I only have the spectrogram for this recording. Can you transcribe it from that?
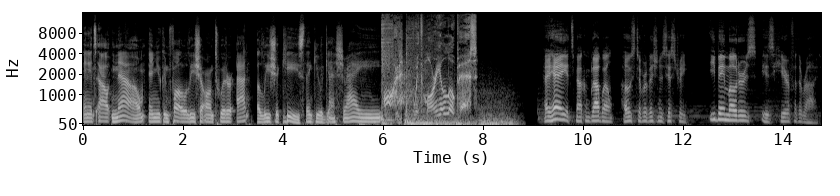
and it's out now. And you can follow Alicia on Twitter at Alicia Keys. Thank you again. That's right. On with Mario Lopez. Hey, hey, it's Malcolm Gladwell, host of Revisionist History. eBay Motors is here for the ride.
